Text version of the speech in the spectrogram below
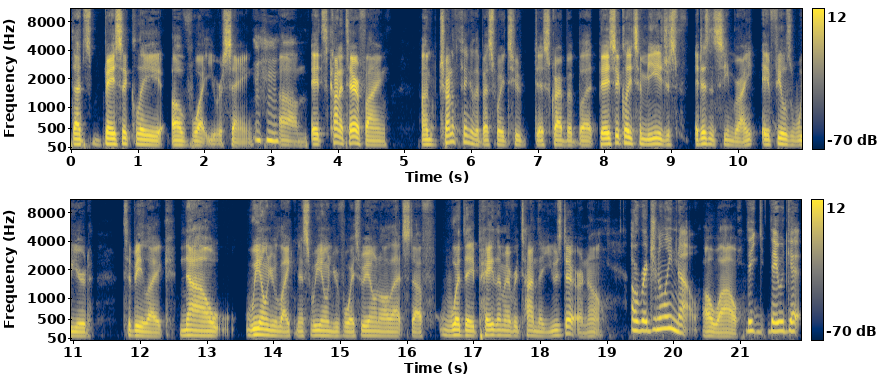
that's basically of what you were saying Mhm. um, it's kind of terrifying. I'm trying to think of the best way to describe it, but basically, to me, it just it doesn't seem right. It feels weird to be like, now we own your likeness, we own your voice, we own all that stuff. Would they pay them every time they used it or no? Originally, no. Oh wow, they they would get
